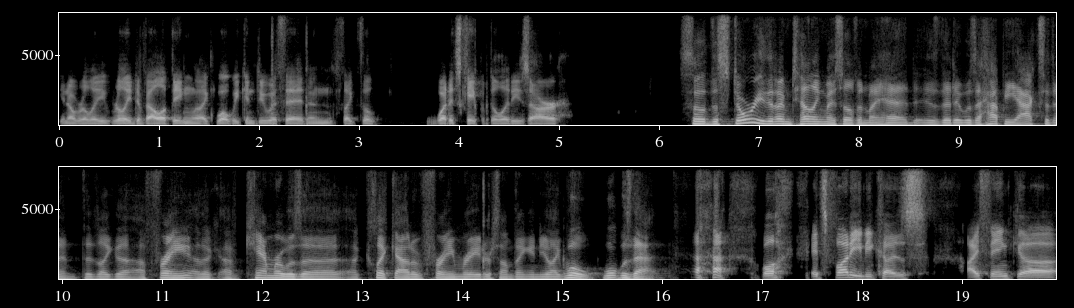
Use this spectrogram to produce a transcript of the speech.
you know really really developing like what we can do with it and like the what its capabilities are. So the story that i'm telling myself in my head is that it was a happy accident that like a, a frame a, a, camera was a, a click out of frame rate or something and you're like whoa what was that? Well it's funny because i think uh,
